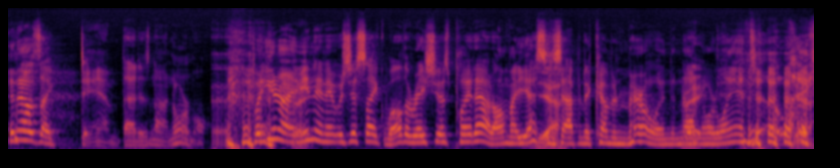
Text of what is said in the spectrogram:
And I was like, damn, that is not normal. But you know what I mean? And it was just like, well, the ratios played out. All my yeses Yeah. happened to come in Maryland and not in Orlando. Like,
